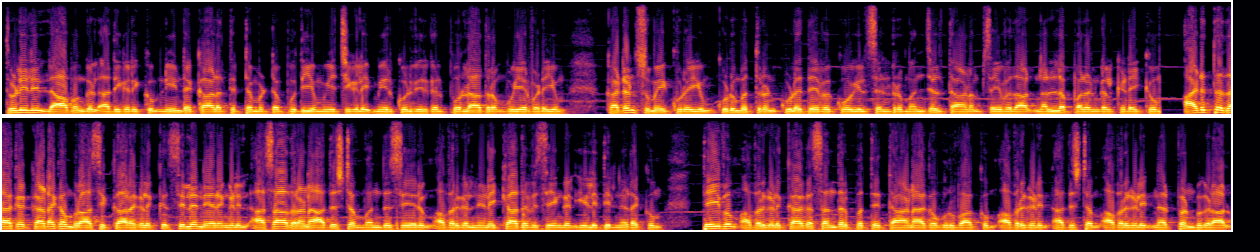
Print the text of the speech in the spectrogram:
தொழிலில் லாபங்கள் அதிகரிக்கும். நீண்ட கால திட்டமிட்ட புதிய முயற்சிகளை மேற்கொள்வீர்கள். பொருளாதாரம் உயர்வடையும். கடன் சுமை குறையும். குடும்பத்துடன் குலதெய்வ கோயில் சென்று மஞ்சள் தானம் செய்வதால் நல்ல பலன்கள் கிடைக்கும். அடுத்ததாக கடகம் ராசிக்காரர்களுக்கு சில நேரங்களில் அசாதாரண அதிர்ஷ்டம் வந்து சேரும். அவர்கள் நினைக்காத விஷயங்கள் எளிதில் நடக்கும். தெய்வம் அவர்களுக்காக சந்தர்ப்பத்தை தானாக உருவாக்கும். அவர்களின் அதிர்ஷ்டம் அவர்களின் நற்பண்புகளால்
